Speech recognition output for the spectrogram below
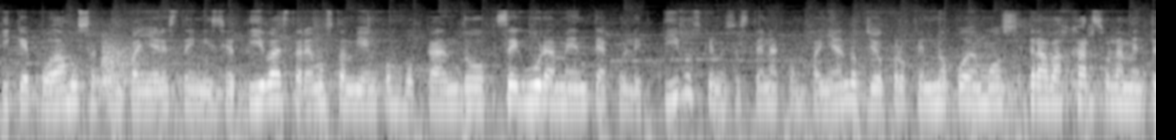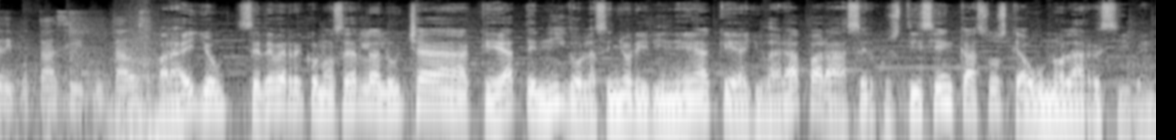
y que podamos acompañar esta iniciativa. Estaremos también convocando seguramente a colectivos que nos estén acompañando. Yo creo que no podemos trabajar solamente diputadas y diputados. Para ello, se debe reconocer la lucha que ha tenido la señora Irinea que ayudará para hacer justicia en casos que aún no la reciben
